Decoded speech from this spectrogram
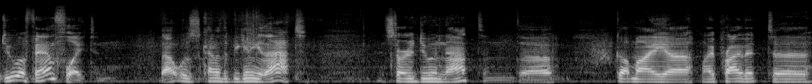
do a fam flight, and that was kind of the beginning of that. I started doing that and uh, got my uh, my private uh,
